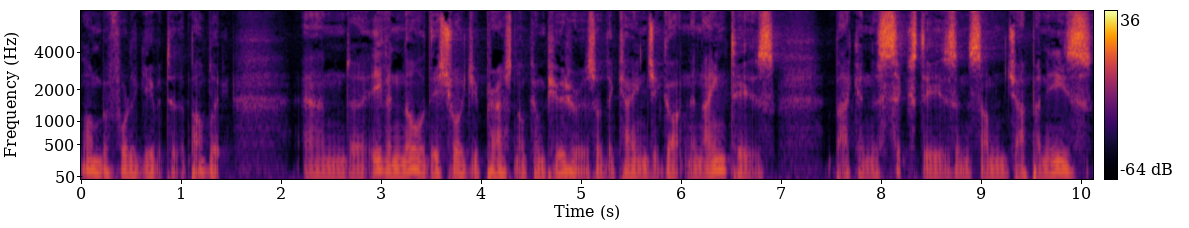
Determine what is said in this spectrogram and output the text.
long before they gave it to the public. And uh, even though they showed you personal computers of the kind you got in the 90s, back in the 60s, and some Japanese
